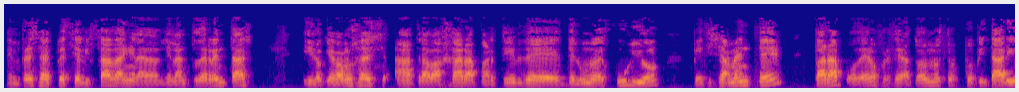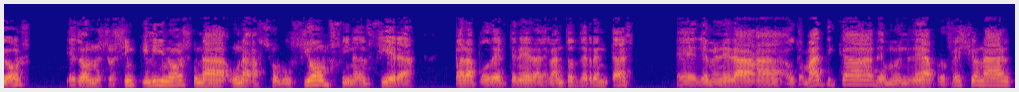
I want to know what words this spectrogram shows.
Empresa especializada en el adelanto de rentas. Y lo que vamos a es a trabajar a partir de, del 1 de julio, precisamente, para poder ofrecer a todos nuestros propietarios y a todos nuestros inquilinos una, una solución financiera para poder tener adelantos de rentas eh, de manera automática, de manera profesional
